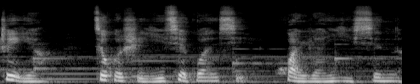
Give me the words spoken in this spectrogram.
这样就会使一切关系焕然一新了。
